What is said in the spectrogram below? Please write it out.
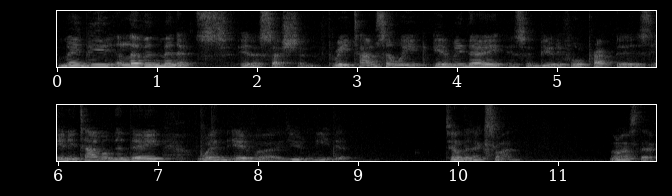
maybe 11 minutes in a session. Three times a week, every day is a beautiful practice, any time of the day, whenever you need it. Till the next one. Namaste.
